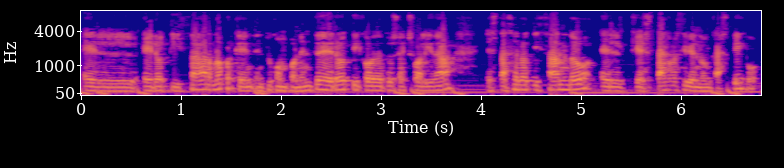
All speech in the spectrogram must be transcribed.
el erotizar, ¿no? Porque en, tu componente erótico de tu sexualidad estás erotizando el que estás recibiendo un castigo,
